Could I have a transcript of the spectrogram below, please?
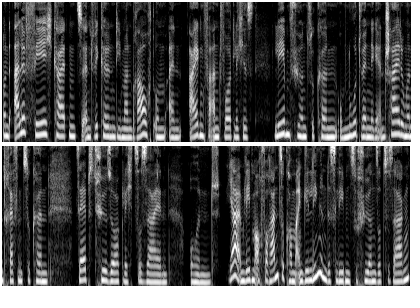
und alle Fähigkeiten zu entwickeln, die man braucht, um ein eigenverantwortliches Leben führen zu können, um notwendige Entscheidungen treffen zu können, selbstfürsorglich zu sein und ja, im Leben auch voranzukommen, ein gelingendes Leben zu führen sozusagen.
